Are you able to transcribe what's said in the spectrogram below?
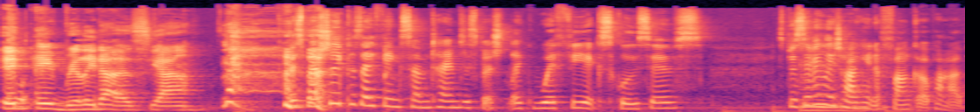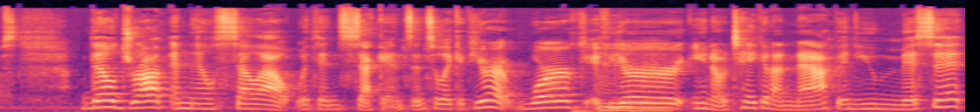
It, it really does, yeah. especially because I think sometimes, especially like with the exclusives, specifically talking to Funko Pops, they'll drop and they'll sell out within seconds. And so, like, if you're at work, if you're you know taking a nap and you miss it,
